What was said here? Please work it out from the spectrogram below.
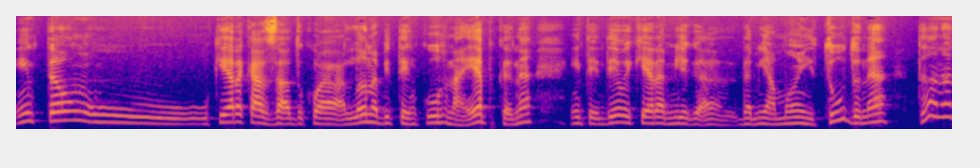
Então, o, o que era casado com a Lana Bittencourt na época, né? Entendeu? E que era amiga da minha mãe e tudo, né? Dona,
